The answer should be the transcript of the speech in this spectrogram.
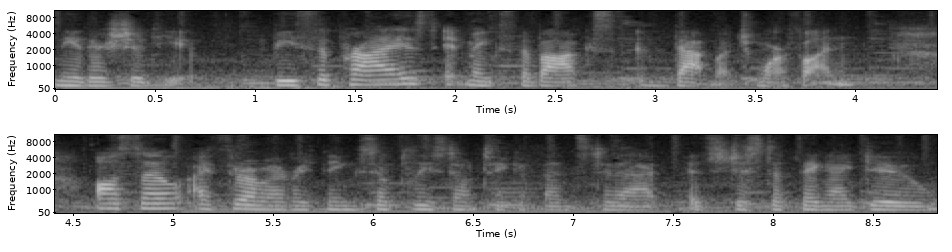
Neither should you. Be surprised, it makes the box that much more fun. Also, I throw everything, so please don't take offense to that. It's just a thing I do.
